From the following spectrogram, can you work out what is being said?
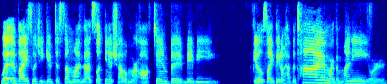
what advice would you give to someone that's looking to travel more often, but maybe feels like they don't have the time or the money or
